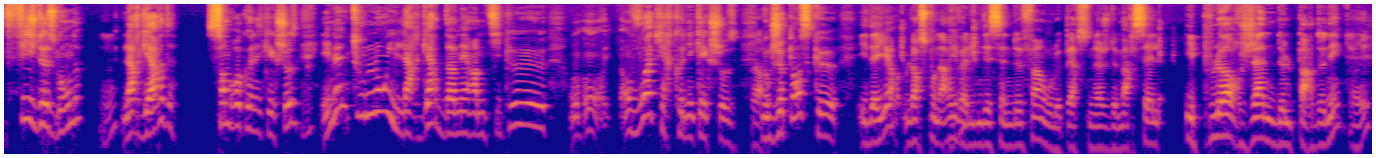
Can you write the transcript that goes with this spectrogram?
fiche deux secondes, Mhm. la regarde, semble reconnaître quelque chose et même tout le long il la regarde d'un air un petit peu, on, on- on voit qu'il reconnaît quelque chose. Ah. Donc je pense que et d'ailleurs lorsqu'on arrive à l'une des scènes de fin où le personnage de Marcel éplore Jeanne de le pardonner, Oui.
